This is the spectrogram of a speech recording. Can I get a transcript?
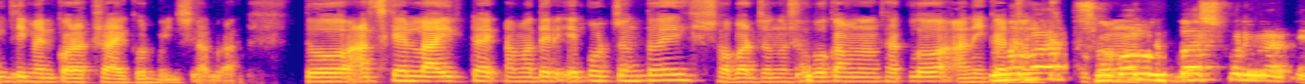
ইমপ্লিমেন্ট করার ট্রাই করব ইনশাল্লাহ তো আজকের লাইভটা আমাদের এ পর্যন্তই। সবার জন্য শুভকামনা থাকল। আনিকার জন্য সকল শুভকামনা পরিবারকে।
